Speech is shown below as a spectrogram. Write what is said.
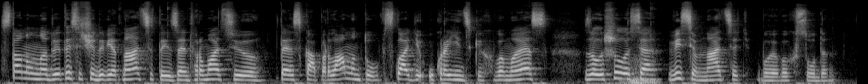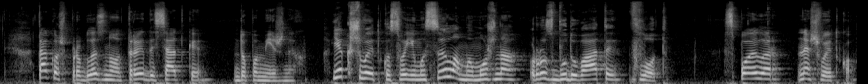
Станом на 2019-й, за інформацією ТСК парламенту в складі українських ВМС залишилося 18 бойових суден. Також приблизно три десятки допоміжних. Як швидко своїми силами можна розбудувати флот? Спойлер не швидко.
